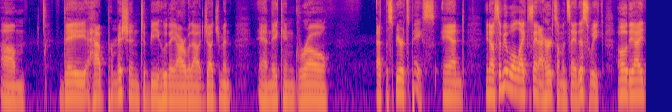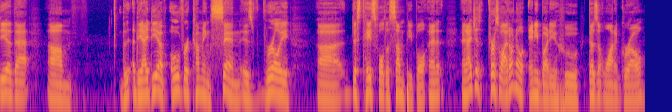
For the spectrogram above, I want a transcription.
Um, they have permission to be who they are without judgment, and they can grow at the Spirit's pace. And you know, some people like to say, and I heard someone say this week, "Oh, the idea that." Um, the, the idea of overcoming sin is really uh, distasteful to some people and it, and I just first of all I don't know anybody who doesn't want to grow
